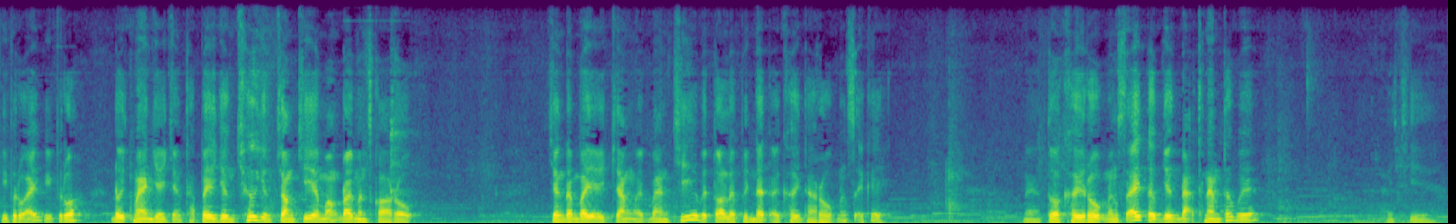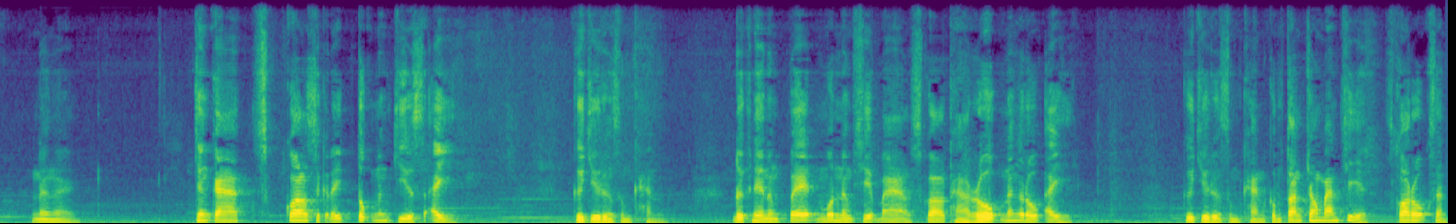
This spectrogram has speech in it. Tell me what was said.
ពីព្រោះអីពីព្រោះដូចខ្មែរនិយាយចឹងថាពេលយើងឈឺយើងចង់ជាហ្មងដោយមិនស្គាល់រោគចឹងដើម្បីឲ្យចង់ឲ្យបានជាវាតលតែពិនិត្យឲ្យឃើញថារោគនឹងស្អីគេ ណាតើឃើញរោគនឹងស្អីទៅយើងដាក់ថ្នាំទៅវាវាជាហ្នឹងហើយចឹងការស្គាល់សេចក្តីទុកនឹងជាស្អីគឺជារឿងសំខាន់ដូចគ្នានឹងពេទ្យមុននឹងព្យាបាលស្គាល់ថារោគនឹងរោគអីគឺជារឿងសំខាន់កុំតន់ចង់បានជាស្គាល់រោគសិន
